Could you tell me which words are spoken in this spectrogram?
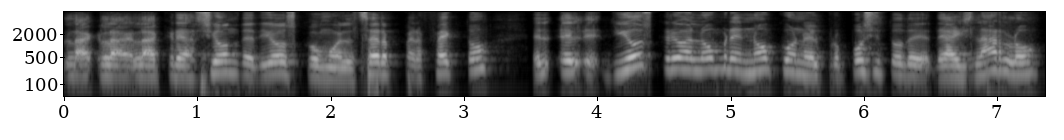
la, creación de Dios como el ser perfecto, Dios creó al hombre no con el propósito de, aislarlo,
